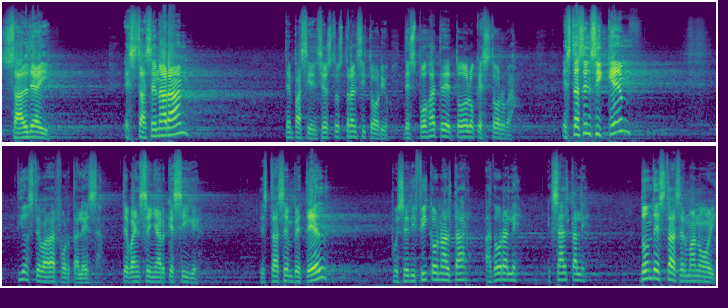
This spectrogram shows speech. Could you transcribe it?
Sal de ahí. ¿Estás en Arán? Ten paciencia, esto es transitorio. Despójate de todo lo que estorba. ¿Estás en Siquem? Dios te va a dar fortaleza, te va a enseñar qué sigue. ¿Estás en Betel? Pues edifica un altar, adórale, exáltale. ¿Dónde estás, hermano, hoy?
